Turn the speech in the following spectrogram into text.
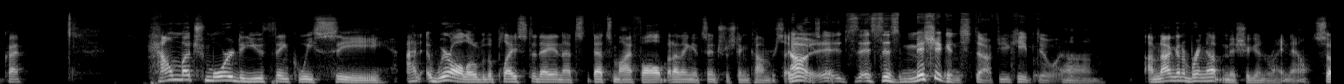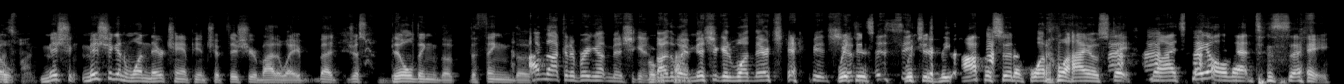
Okay. How much more do you think we see? I, we're all over the place today, and that's that's my fault. But I think it's interesting conversation. No, it's it's this Michigan stuff you keep doing. Um, I'm not going to bring up Michigan right now. So Michigan Michigan won their championship this year, by the way, but just building the the thing. The I'm not going to bring up Michigan. By the time. way, Michigan won their championship, which is which is the opposite of what Ohio State. no, I say all that to say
